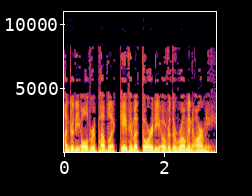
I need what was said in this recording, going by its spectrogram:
under the Old Republic gave him authority over the Roman army.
